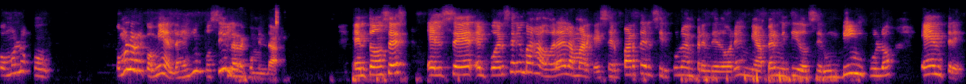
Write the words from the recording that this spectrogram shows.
cómo lo, cómo lo recomiendas? Es imposible recomendar. Entonces, el, ser, el poder ser embajadora de la marca y ser parte del círculo de emprendedores me ha permitido ser un vínculo entre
